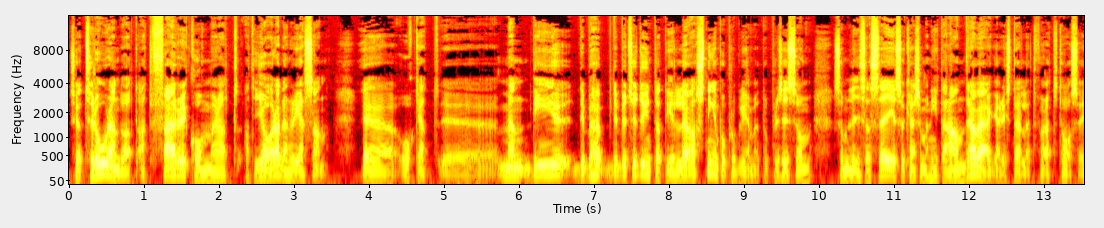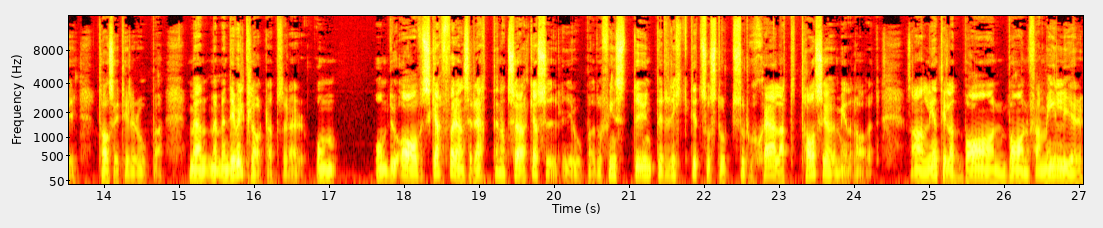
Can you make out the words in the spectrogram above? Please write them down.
Så jag tror ändå att, att färre kommer att, att göra den resan. Eh, och att, eh, men det, ju, det, behö, det, betyder ju inte att det är lösningen på problemet och precis som, som Lisa säger så kanske man hittar andra vägar istället för att ta sig, ta sig till Europa. Men, men, men det är väl klart att sådär, om, om du avskaffar ens rätten att söka asyl i Europa, då finns det ju inte riktigt så stort, stort skäl att ta sig över Medelhavet. Så anledningen till att barn, barnfamiljer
